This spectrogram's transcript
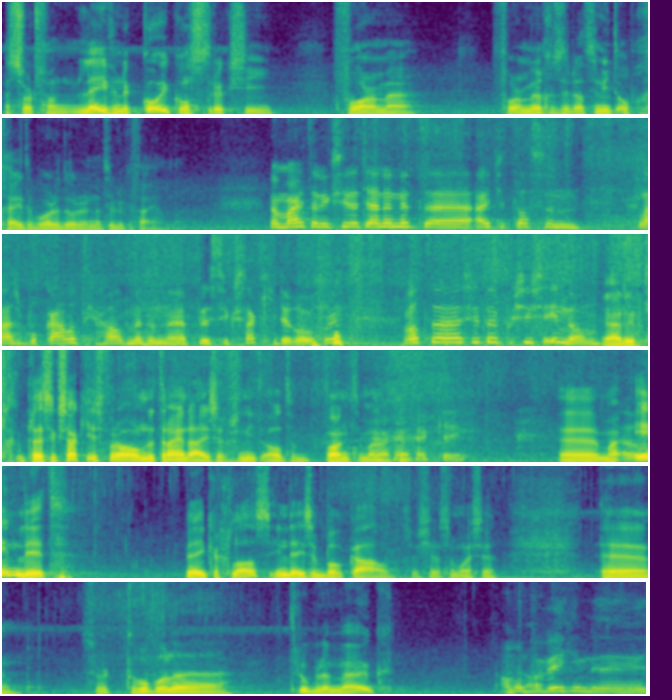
een soort van levende kooiconstructie vormen voor muggen, zodat ze niet opgegeten worden door de natuurlijke vijanden. Maar Maarten, ik zie dat jij er net eh, uit je tas een glazen bokaal hebt gehaald met een eh, plastic zakje erover. Wat eh, zit er precies in dan? Ja, dit plastic zakje is vooral om de treinreizigers niet al te bang te maken. Oké. Eh, maar Oh. in dit bekerglas, in deze bokaal, zoals je dat zo mooi zegt, eh, Een soort troebele... troebele meuk. Allemaal bewegende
